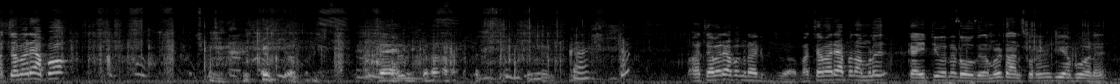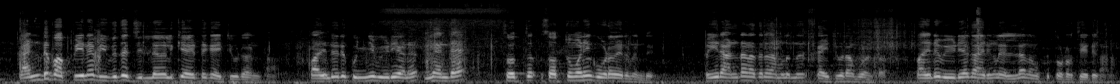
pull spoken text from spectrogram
മച്ചന്മാരെ അപ്പൊ. മച്ചന്മാരെ അപ്പൊ ഇങ്ങോട്ട് അടുപ്പിച്ചു പോവാം. മച്ചന്മാരെ അപ്പൊ നമ്മൾ കയറ്റി വരുന്ന ഡോഗ്. നമ്മൾ ട്രാൻസ്പോർട്ടേഷൻ ചെയ്യാൻ പോവാണ്. രണ്ട് പപ്പീനെ വിവിധ ജില്ലകളിലേക്കായിട്ട് കയറ്റി വിടുകയാണ് കേട്ടോ അപ്പൊ അതിന്റെ ഒരു കുഞ്ഞു വീഡിയോ ആണ്. ഇന്ന് എന്റെ സ്വത്ത് സ്വത്തുമണിയും കൂടെ വരുന്നുണ്ട്. അപ്പൊ ഈ രണ്ടെണ്ണത്തിനെ നമ്മളിന്ന് കയറ്റി വിടാൻ പോകണം കേട്ടോ അപ്പൊ അതിന്റെ വീഡിയോ കാര്യങ്ങളെല്ലാം നമുക്ക് തുടർച്ചയായിട്ട് കാണാം.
